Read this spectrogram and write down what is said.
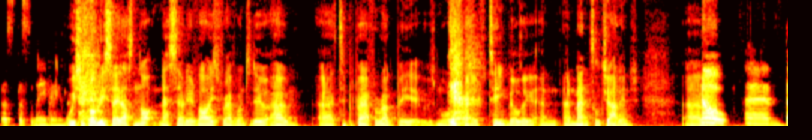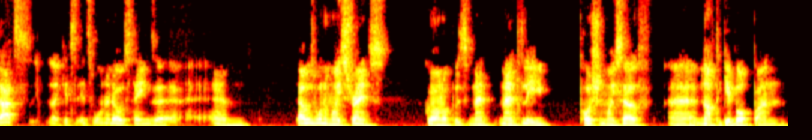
that's that's the main thing. We should probably say that's not necessarily advised for everyone to do at home uh, to prepare for rugby. It was more kind of team building and, and mental challenge. Um, no, um, that's like it's it's one of those things. Uh, um, that was one of my strengths growing up was men- mentally pushing myself, uh, not to give up and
